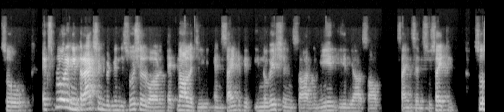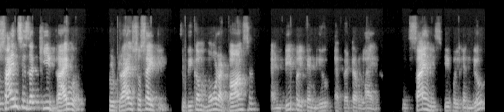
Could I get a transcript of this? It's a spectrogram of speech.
So exploring interaction between the social world, technology, and scientific innovations are the main areas of science and society. So science is a key driver to drive society to become more advanced and people can live a better life. With science, people can live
